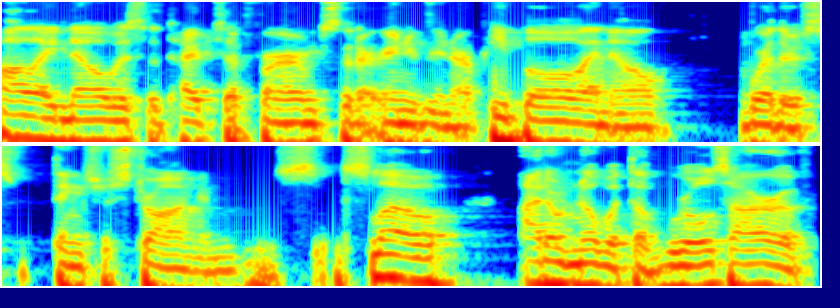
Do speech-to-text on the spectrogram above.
all I know is the types of firms that are interviewing our people. I know where there's things are strong and slow. I don't know what the rules are of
